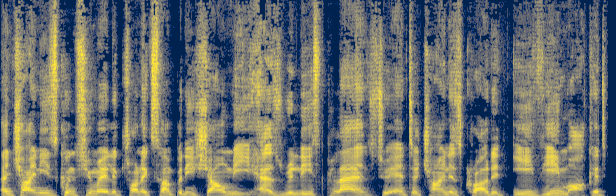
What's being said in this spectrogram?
And Chinese consumer electronics company Xiaomi has released plans to enter China's crowded EV market,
